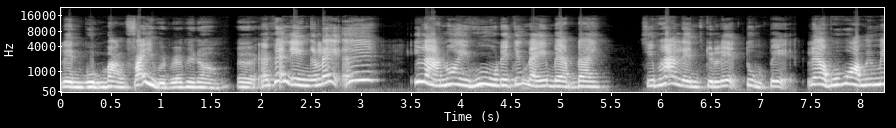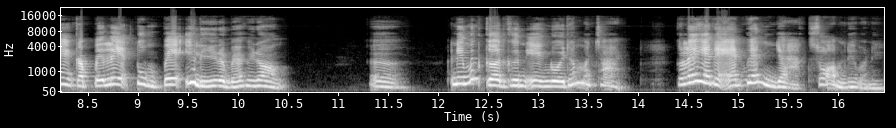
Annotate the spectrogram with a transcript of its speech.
เล่นบุญบังไฟเบิดไปพี่น้องเออแอนเพนเองก็เลย เอ้ยอีหลาน้อยหูได้จังไดแบบใด สิพาเล่นจุเละตุ่มเปะ แล้วพ่อพ่อแม่แม่กับไปเละตุ่มเปะอีหลีเลยแม่พี่น้อง เออ อันนี้มันเกิดขึ้นเองโดยธรรมชาติ ก็เลยเห็นแอดเพนอยากซ่อมได้บ่นี่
